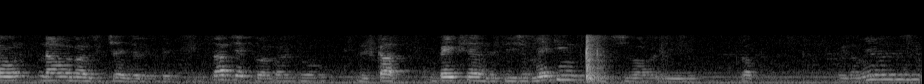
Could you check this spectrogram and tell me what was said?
So now we're going to change a little bit subject. We're going to discuss Bayesian decision making, which you already got with a little bit.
